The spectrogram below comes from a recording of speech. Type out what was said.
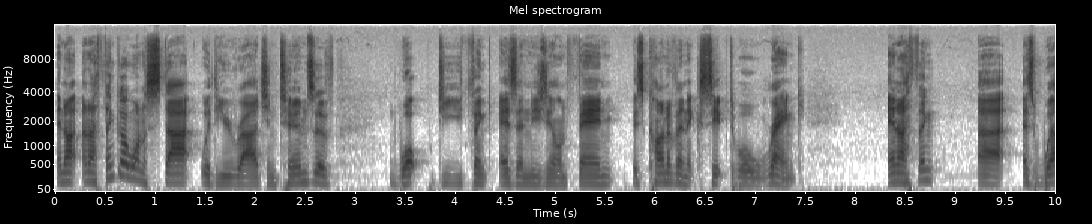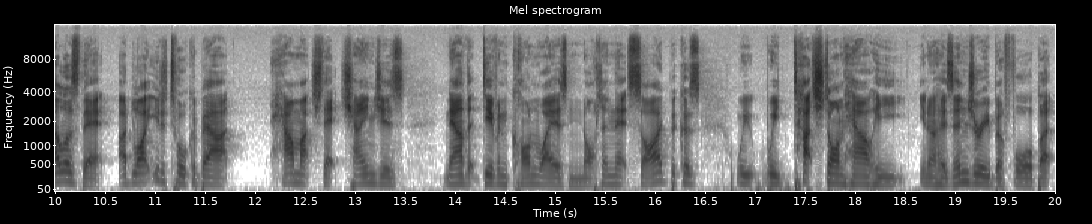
and I and I think I want to start with you, Raj, in terms of what do you think as a New Zealand fan is kind of an acceptable rank, and I think uh, as well as that, I'd like you to talk about how much that changes now that Devon Conway is not in that side because we we touched on how he you know his injury before, but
